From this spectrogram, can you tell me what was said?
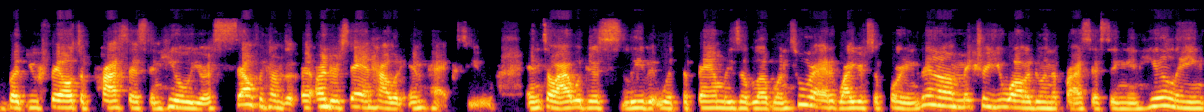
but you fail to process and heal yourself in terms of understand how it impacts you. And so I would just leave it with the families of loved ones who are at it while you're supporting them. Make sure you all are doing the processing and healing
